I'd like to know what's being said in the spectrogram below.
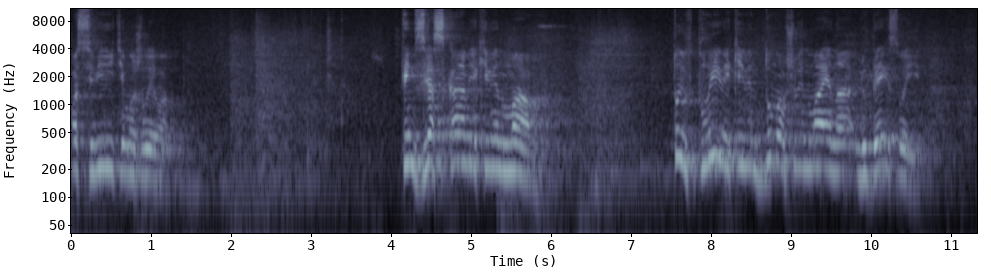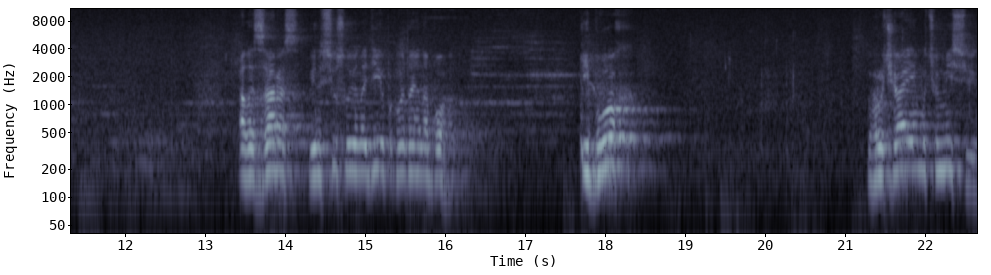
освіті, можливо, тим зв'язкам, які він мав, той вплив, який він думав, що він має на людей своїх. Але зараз він всю свою надію покладає на Бога. І Бог вручає йому цю місію.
